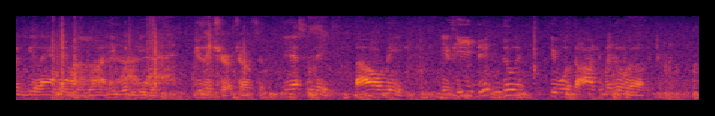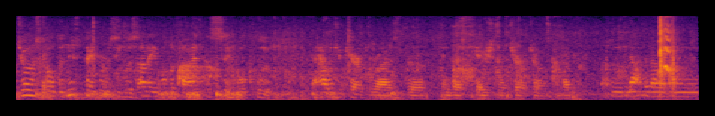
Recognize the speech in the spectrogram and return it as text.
wouldn't be laying down on the line. He wouldn't be there. You think Sheriff Jones did? Yes, indeed. Means. If he didn't do it, he was the entrepreneur of it. Jones told the newspapers he was unable to find a single clue. How would you characterize the investigation that Sheriff Jones conducted? He did not develop any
